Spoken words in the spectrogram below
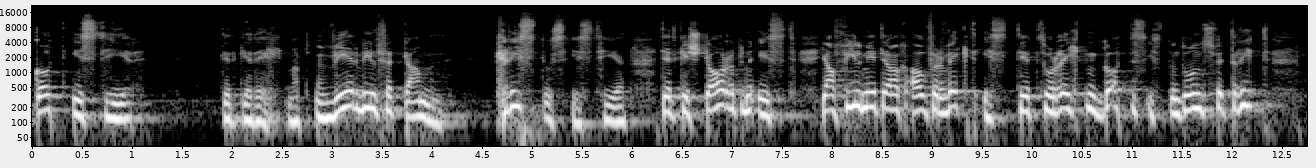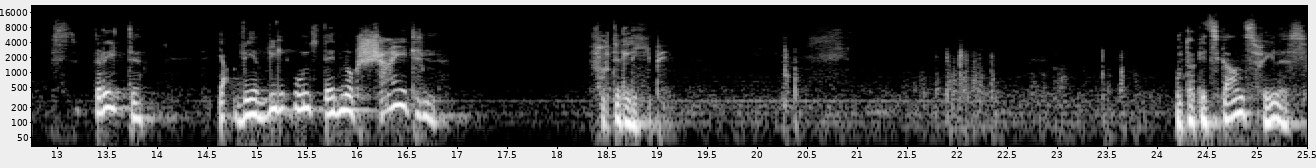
Gott ist hier, der gerecht macht. Wer will verdammen? Christus ist hier, der gestorben ist, ja vielmehr der auch auferweckt ist, der zu Rechten Gottes ist und uns vertritt. Dritte, ja, wer will uns denn noch scheiden von der Liebe? Und da gibt es ganz vieles.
